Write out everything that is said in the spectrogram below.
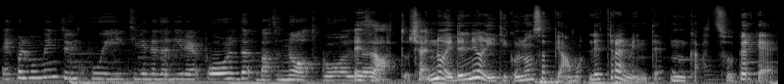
È quel momento in cui ti viene da dire old but not gold. Esatto. Cioè noi del neolitico non sappiamo letteralmente un cazzo perché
